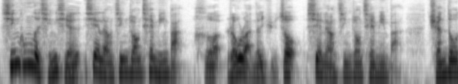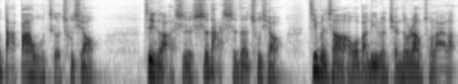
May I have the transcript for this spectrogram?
星空的琴弦限量精装签名版和柔软的宇宙限量精装签名版全都打八五折促销，这个啊是实打实的促销。基本上啊，我把利润全都让出来了。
